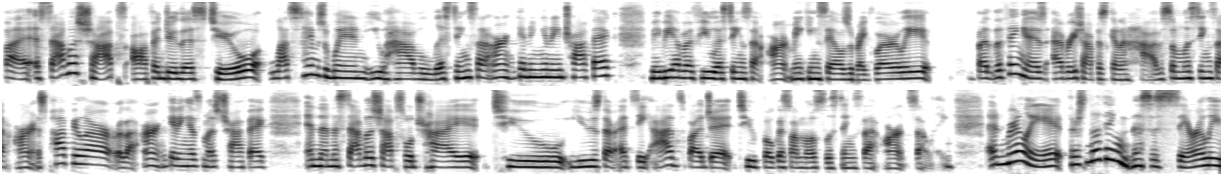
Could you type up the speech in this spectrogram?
But established shops often do this too. Lots of times when you have listings that aren't getting any traffic, maybe you have a few listings that aren't making sales regularly, but the thing is, every shop is going to have some listings that aren't as popular or that aren't getting as much traffic. And then established shops will try to use their Etsy ads budget to focus on those listings that aren't selling. And really, there's nothing necessarily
